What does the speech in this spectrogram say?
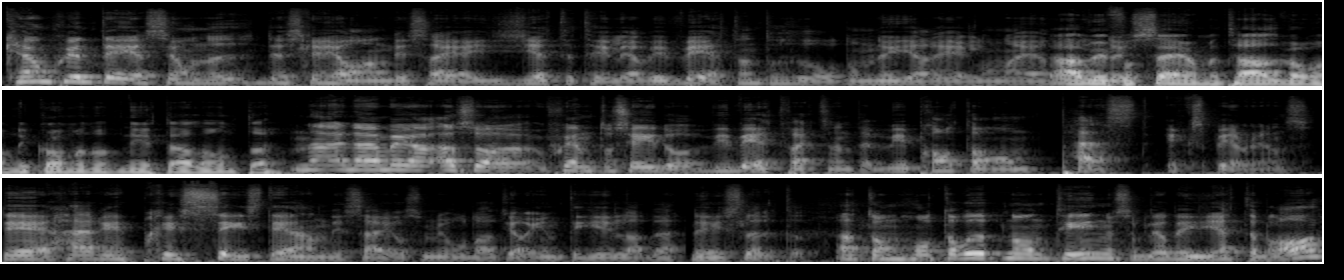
kanske inte är så nu, det ska jag och Andy säga jättetydliga. Vi vet inte hur de nya reglerna är. Ja, vi får se om ett halvår om det kommer något nytt eller inte. Nej, nej men jag, alltså skämt åsido, vi vet faktiskt inte. Vi pratar om past experience. Det här är precis det Andy säger som gjorde att jag inte gillade det i slutet. Att de hotar upp någonting och så blir det jättebra.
